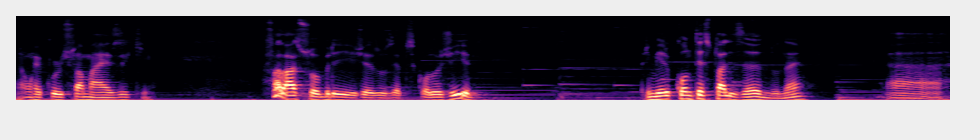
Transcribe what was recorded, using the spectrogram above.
é um recurso a mais aqui. Falar sobre Jesus e a psicologia, primeiro contextualizando, né? Ah,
